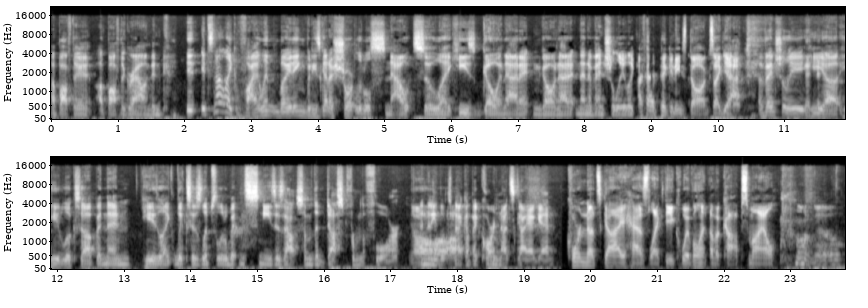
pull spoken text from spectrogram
Up off the up off the ground. And it, it's not like violent biting but he's got a short little snout so like he's going at it and going at it. And then eventually like I've had Pekingese dogs. I get yeah. it. eventually he uh he looks up and then he like licks his lips a little bit and sneezes out some of the dust from the floor. And then he looks back up at corn nuts guy again Corn nuts guy has like the equivalent of a cop smile, Oh no.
